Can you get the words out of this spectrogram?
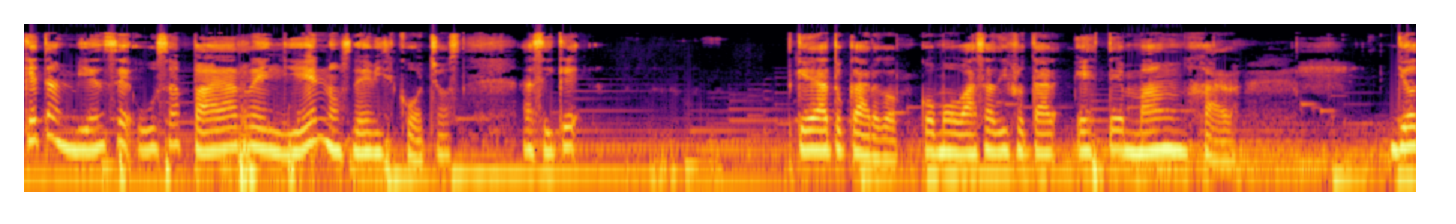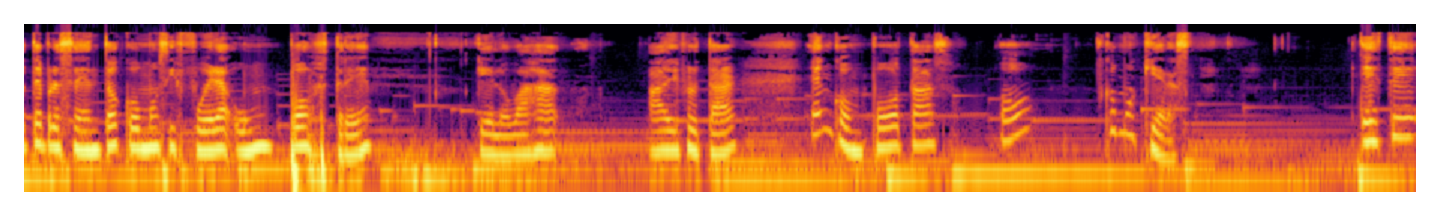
que también se usa para rellenos de bizcochos. Así que queda a tu cargo cómo vas a disfrutar este manjar. Yo te presento como si fuera un postre que lo vas a a disfrutar en compotas o como quieras. Este,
